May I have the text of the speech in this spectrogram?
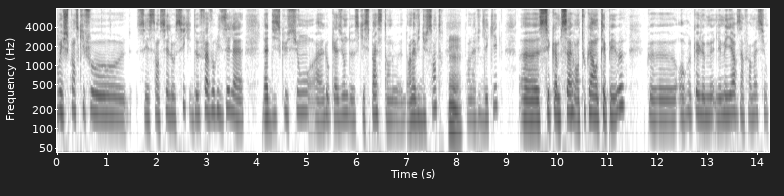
Oui, je pense qu'il faut, c'est essentiel aussi de favoriser la, la discussion à l'occasion de ce qui se passe dans, le, dans la vie du centre, hmm. dans la vie de l'équipe. c'est comme ça, en tout cas en TPE, qu'on recueille les meilleures informations.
